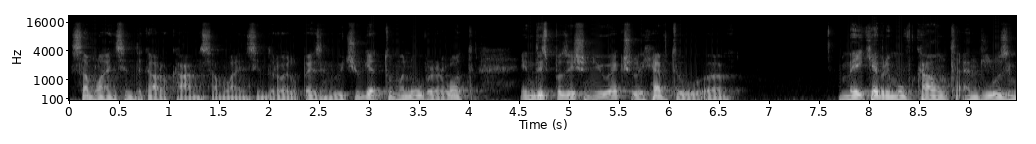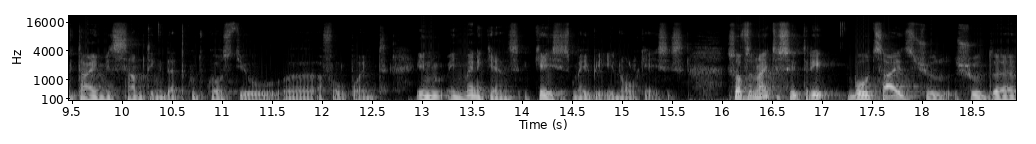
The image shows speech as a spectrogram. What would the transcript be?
some lines in the Caro-Kann, some lines in the Ruy Lopez, which you get to maneuver a lot. In this position, you actually have to uh, make every move count and losing time is something that could cost you uh, a full point. In in many cases maybe in all cases. So after knight to c3 both sides should should uh,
